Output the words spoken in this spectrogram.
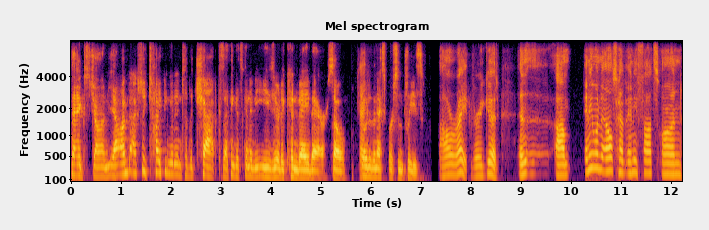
Thanks, John. Yeah, I'm actually typing it into the chat because I think it's going to be easier to convey there. So okay. go to the next person, please. All right, very good. And uh, um, anyone else have any thoughts on?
